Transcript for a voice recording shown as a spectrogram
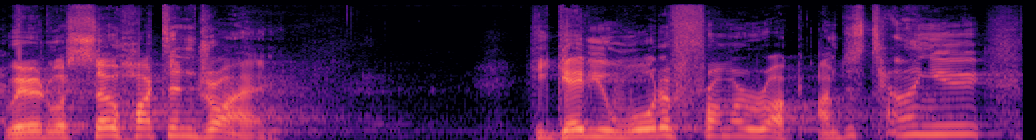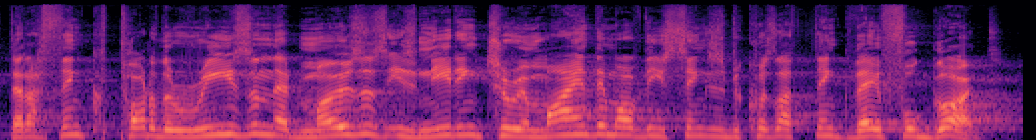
where it was so hot and dry He gave you water from a rock. I'm just telling you that I think part of the reason that Moses is needing to remind them of these things is because I think they forgot.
